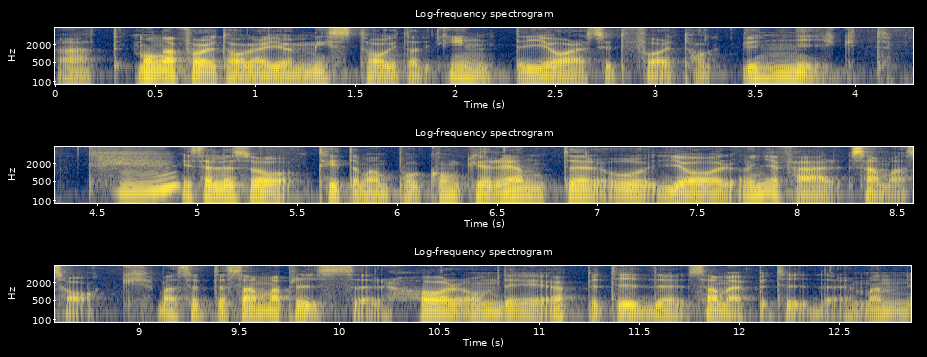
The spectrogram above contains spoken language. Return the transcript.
att många företagare gör misstaget att inte göra sitt företag unikt. Mm. Istället så tittar man på konkurrenter och gör ungefär samma sak. Man sätter samma priser, har om det är öppettider, samma öppettider. Man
